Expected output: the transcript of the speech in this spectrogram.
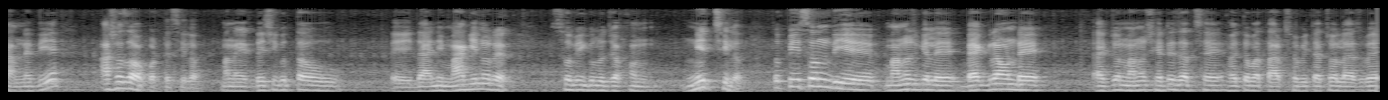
সামনে দিয়ে আসা যাওয়া করতেছিল। মানে দেশি কুত্তাও এই ডাইনি মাগিনোরের ছবিগুলো যখন নিচ্ছিল তো পিছন দিয়ে মানুষ গেলে ব্যাকগ্রাউন্ডে একজন মানুষ হেঁটে যাচ্ছে, হয়তোবা তার ছবিটা চলে আসবে,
